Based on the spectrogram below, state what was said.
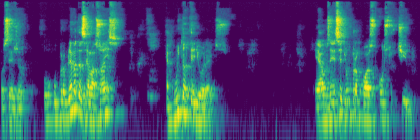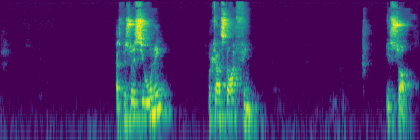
Ou seja, o, o problema das relações é muito anterior a isso. É a ausência de um propósito construtivo. As pessoas se unem porque elas estão afim. E só.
